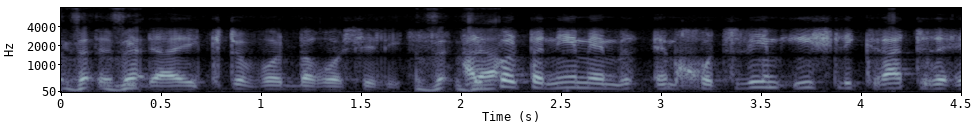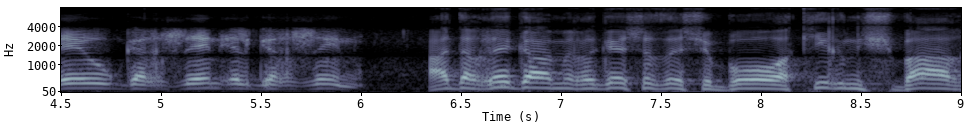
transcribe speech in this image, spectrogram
יותר מדי כתובות בראש שלי. על כל פנים, הם, חוצבים איש לקראת רעהו גרזן אל גרזן. עד הרגע המרגש הזה שבו הקיר נשבר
